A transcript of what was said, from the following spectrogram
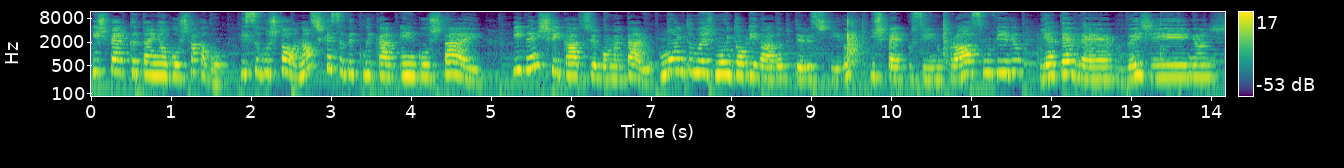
Espero que tenham gostado. E se gostou, não se esqueça de clicar em gostei e deixe ficar o seu comentário. Muito, mas muito obrigada por ter assistido. Espero por si no próximo vídeo e até breve. Beijinhos!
